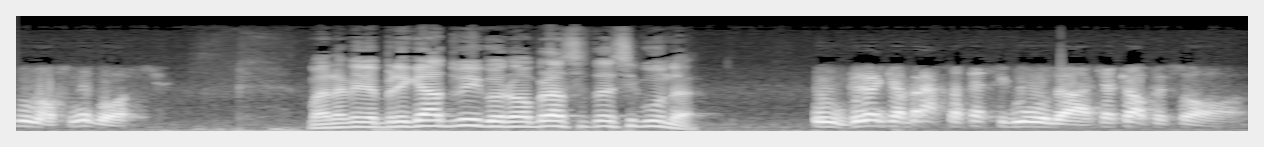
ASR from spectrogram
no nosso negócio. Maravilha. Obrigado, Igor. Um abraço até segunda. Um grande abraço até segunda. Tchau, tchau, pessoal.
